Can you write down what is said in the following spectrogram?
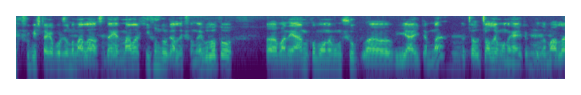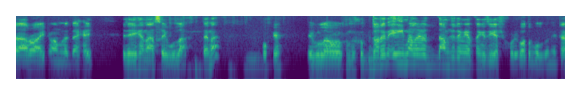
একশো বিশ টাকা পর্যন্ত মালা আছে। দেখেন মালার কি সুন্দর কালেকশন এগুলো তো মানে আনকমন এবং সুপ ইয়ে আইটেম না? চলে মনে হয় আইটেমগুলো। মালার আরও আইটেম আমরা দেখাই। এই যে এখানে আছে এগুলা তাই না? ওকে এগুলো কিন্তু খুব ধরেন এই মালার দাম যদি আমি আপনাকে জিজ্ঞেস করি কত বলবেন এটা?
